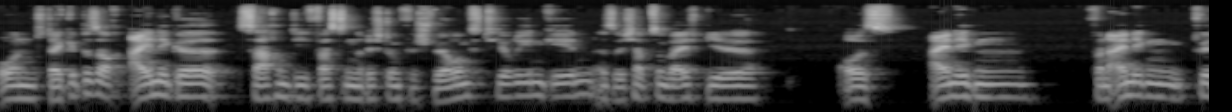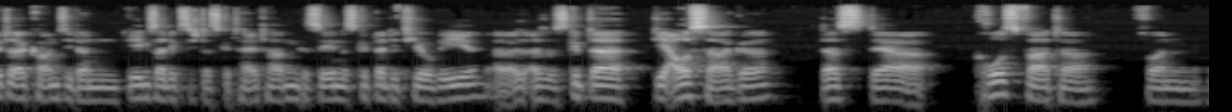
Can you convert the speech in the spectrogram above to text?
Und da gibt es auch einige Sachen, die fast in Richtung Verschwörungstheorien gehen. Also ich habe zum Beispiel aus einigen, von einigen Twitter-Accounts, die dann gegenseitig sich das geteilt haben, gesehen. Es gibt da die Theorie, äh, also es gibt da die Aussage, dass der Großvater von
